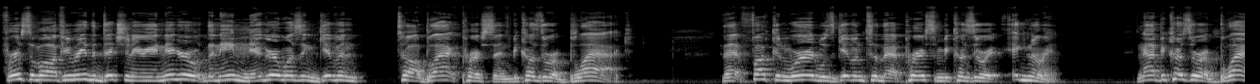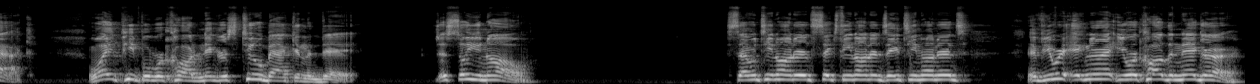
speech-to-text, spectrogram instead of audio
First of all, if you read the dictionary, nigger, the name nigger wasn't given to a black person because they were black. That fucking word was given to that person because they were ignorant, not because they were black. White people were called niggers too back in the day. Just so you know. 1700s, 1600s, 1800s. If you were ignorant, you were called the nigger.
